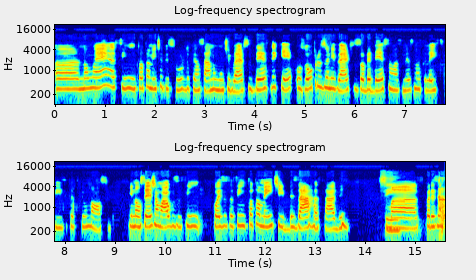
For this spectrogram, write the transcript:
ah, não é, assim, totalmente absurdo pensar no multiverso desde que os outros universos obedeçam às mesmas leis físicas que o nosso. Que não sejam algo, assim, coisas, assim, totalmente bizarras, sabe? Sim. Mas, por exemplo,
